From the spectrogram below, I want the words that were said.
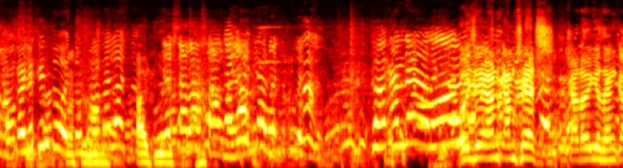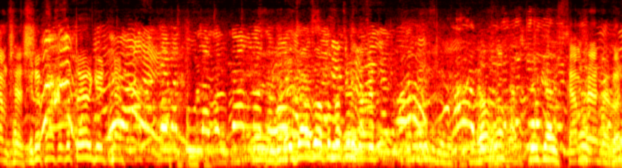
সকালে কিন্তু ওই তো সকালে সারা ওই যে এখন কাম শেষ। কাটা হয়ে গেছে এখন কাম শেষ। এটা পাঁচ হাজার টাকার গেট না? কাম শেষ এখন।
